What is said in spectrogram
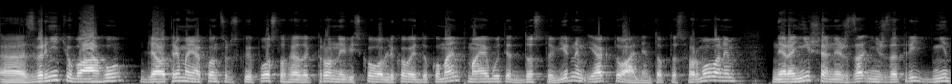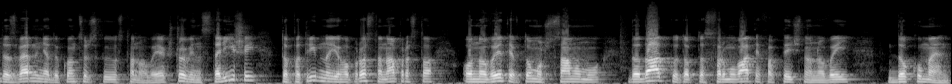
Е, Зверніть увагу, для отримання консульської послуги електронний військово-обліковий документ має бути достовірним і актуальним, тобто сформованим не раніше, ніж за, ніж за три дні до звернення до консульської установи. Якщо він старіший, то потрібно його просто-напросто оновити в тому ж самому додатку, тобто сформувати фактично новий документ.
